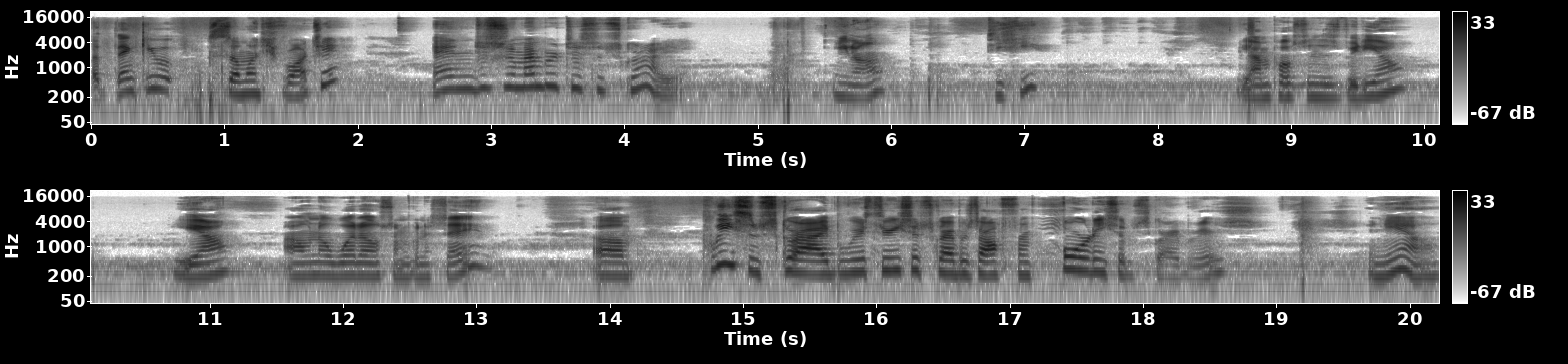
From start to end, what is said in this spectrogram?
Uh, thank you so much for watching. And just remember to subscribe. You know? Teehee. Yeah, I'm posting this video. Yeah. I don't know what else I'm going to say. Um, please subscribe. We're three subscribers off from 40 subscribers. And yeah,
